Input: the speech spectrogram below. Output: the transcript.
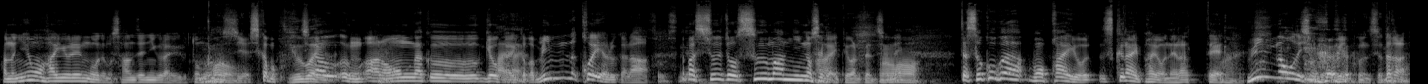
あの日本俳優連合でも3,000人ぐらいいると思いますうししかも違10倍う、うん、あの音楽業界とかみんな声やるから、やっぱり通常数万人の世界って言われてるんですよね。あでそこがもうパイを少ないパイを狙って、みんなオーディションで受けに行くんですよ。だから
